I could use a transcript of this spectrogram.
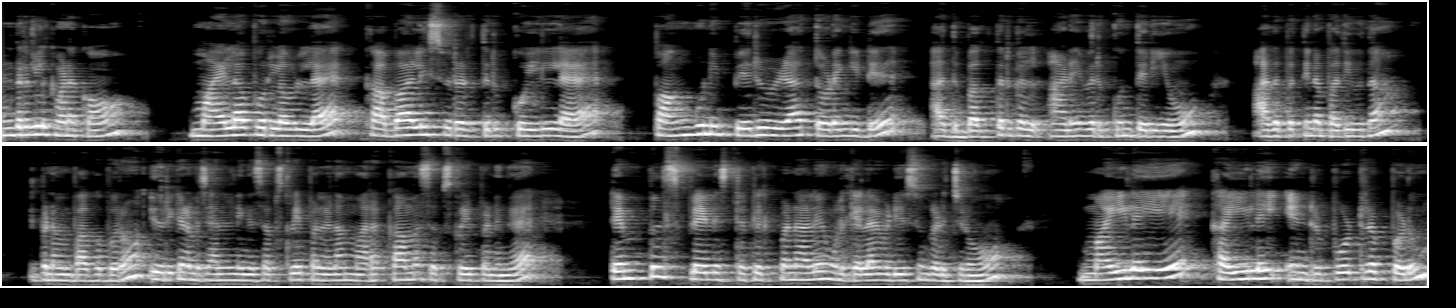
அன்பர்களுக்கு வணக்கம். மயிலாப்பூரில் உள்ள கபாலீஸ்வரர் திருக்கோயிலில் பங்குனி பெருவிழா தொடங்கிட்டு அது பக்தர்கள் அனைவருக்கும் தெரியும். அதை பற்றின பதிவு தான் இப்போ நம்ம பார்க்க போகிறோம் இது வரைக்கும் நம்ம சேனல் நீங்கள் சப்ஸ்கிரைப் பண்ணலைன்னா மறக்காமல் சப்ஸ்கிரைப் பண்ணுங்கள் டெம்பிள்ஸ் பிளேலிஸ்ட்டை கிளிக் பண்ணாலே உங்களுக்கு எல்லா வீடியோஸும் கிடச்சிரும். மயிலையே கைலை என்று போற்றப்படும்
